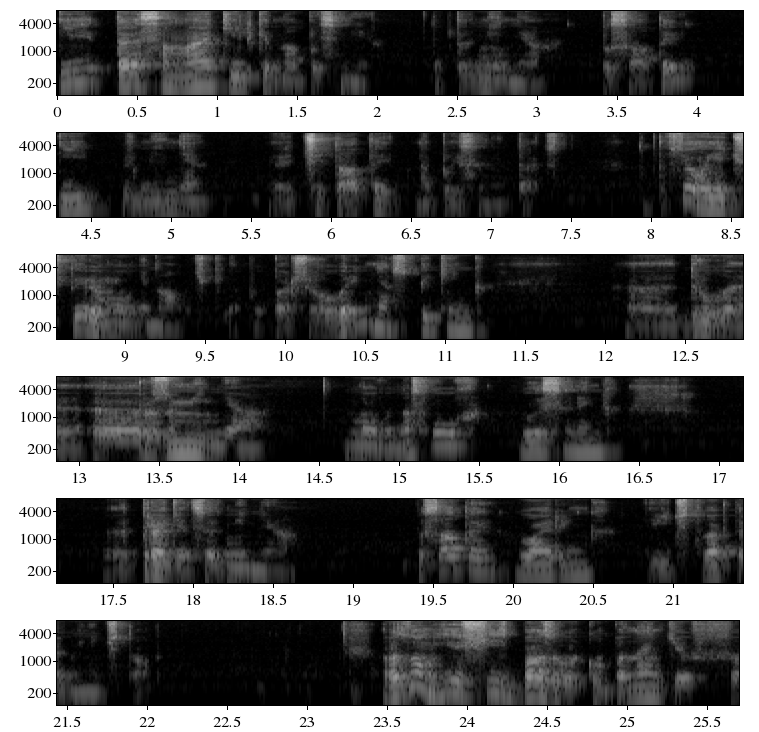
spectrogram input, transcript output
І те саме тільки на письмі. Тобто вміння писати і вміння е, читати написаний текст. Тобто всього є чотири мовні навички. Перше говоріння, speaking, друге розуміння мови на слух, listening, третє це вміння писати, writing, і четверте вміння читати. Разом є шість базових компонентів е,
